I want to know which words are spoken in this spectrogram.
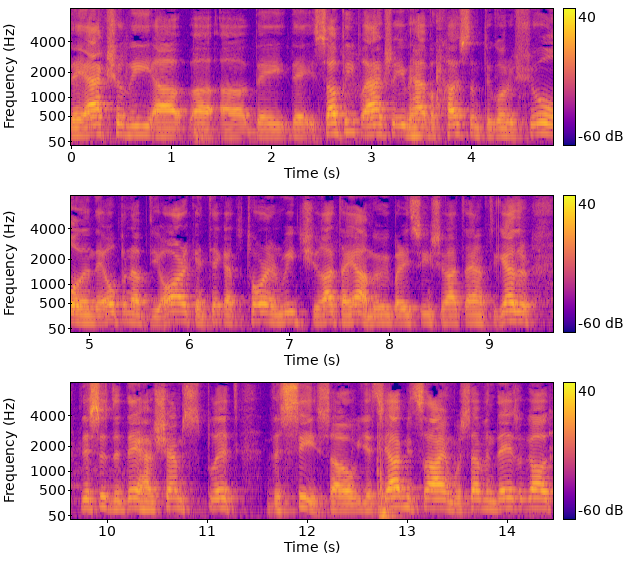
they actually, uh, uh, uh, they, they, some people actually even have a custom to go to shul and they open up the ark and take out the Torah and read Shirat Hayam. Everybody's singing Shirat Hayam together. This is the day Hashem split the sea. So Yetziat Mitzrayim was seven days ago,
